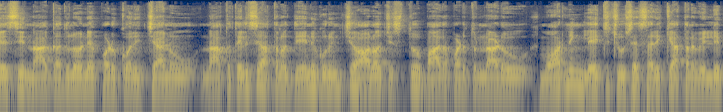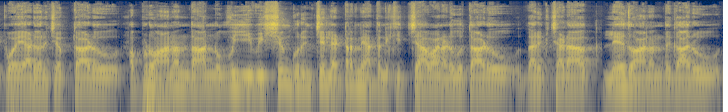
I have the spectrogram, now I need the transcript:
చేసి నా గదిలోనే పడుకోనిచ్చాను. నాకు తెలిసి అతను దేని గురించి ఆలోచిస్తూ బాధపడుతున్నాడు. మార్నింగ్ లేచి చూసేసరికి అతను వెళ్ళిపోయాడు అని చెప్తాడు. అప్పుడు ఆనంద నువ్వు ఈ విషయం గురించి లెటర్ని అతనికి ఇచ్చావా? అని అడుగుతాడు. దానికి చడాక్ లేదు ఆనంద్ గారు.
